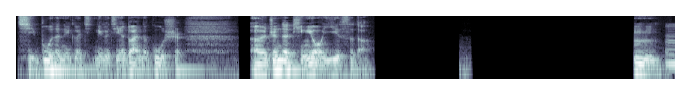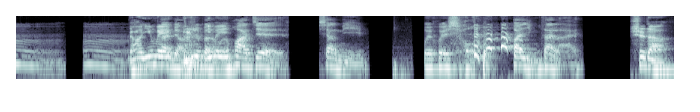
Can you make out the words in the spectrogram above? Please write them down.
起步的那个那个阶段的故事，呃，真的挺有意思的。嗯嗯嗯，然后因为代表日本因为文化界向你挥挥手，欢迎再来。是的，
